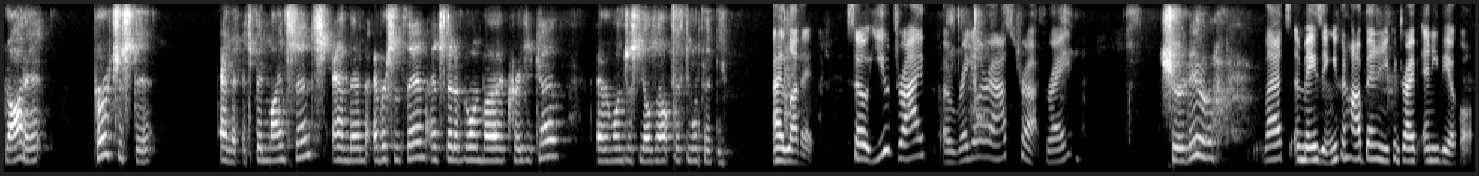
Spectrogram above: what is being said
got it, purchased it, and it's been mine since. And then ever since then, instead of going by Crazy Kev, everyone just yells out 5150. I love it. So you drive a regular ass truck, right? Sure do. That's amazing. You can hop in and you can drive any vehicle.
